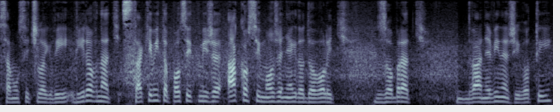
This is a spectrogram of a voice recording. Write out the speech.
sa musí človek vy, vyrovnať s takýmito pocitmi, že ako si môže niekto dovoliť zobrať dva nevinné životy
